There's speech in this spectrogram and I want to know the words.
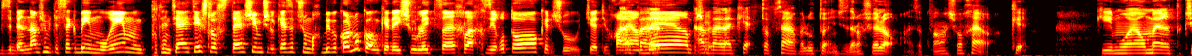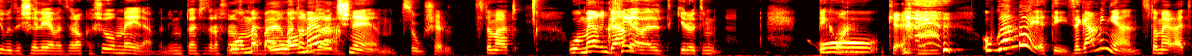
וזה בן אדם שמתעסק בהימורים, פוטנציאלית יש לו סטאשים של כסף שהוא מחביא בכל מקום, כדי שהוא לא יצטרך להחזיר אותו, כדי שהוא תהיה אבל- להמר. בשביל- אבל, טוב, בסדר, אבל הוא טוען שזה לא שלו, אז זה כבר משהו אחר. כן. כי אם הוא היה אומר, תקשיבו, זה שלי, אבל זה לא קשור, מילא, אבל אם הוא טוען שזה לא שלו, הוא אומר, בעיה הוא הרבה יותר אומר גדולה. את שניהם, סוג של. זאת אומרת, הוא אומר גם... אחי, אבל כאילו, אתם... פיק וואן. הוא, כן. הוא גם בעייתי, זה גם עניין. זאת אומרת,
